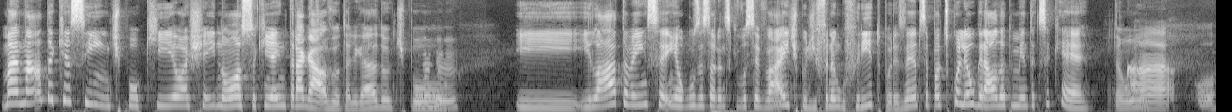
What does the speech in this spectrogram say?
Mas nada que assim, tipo, que eu achei, nossa, que é intragável, tá ligado? Tipo. Uhum. E, e lá também, em alguns restaurantes que você vai, tipo, de frango frito, por exemplo, você pode escolher o grau da pimenta que você quer. Então, ah, pô,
